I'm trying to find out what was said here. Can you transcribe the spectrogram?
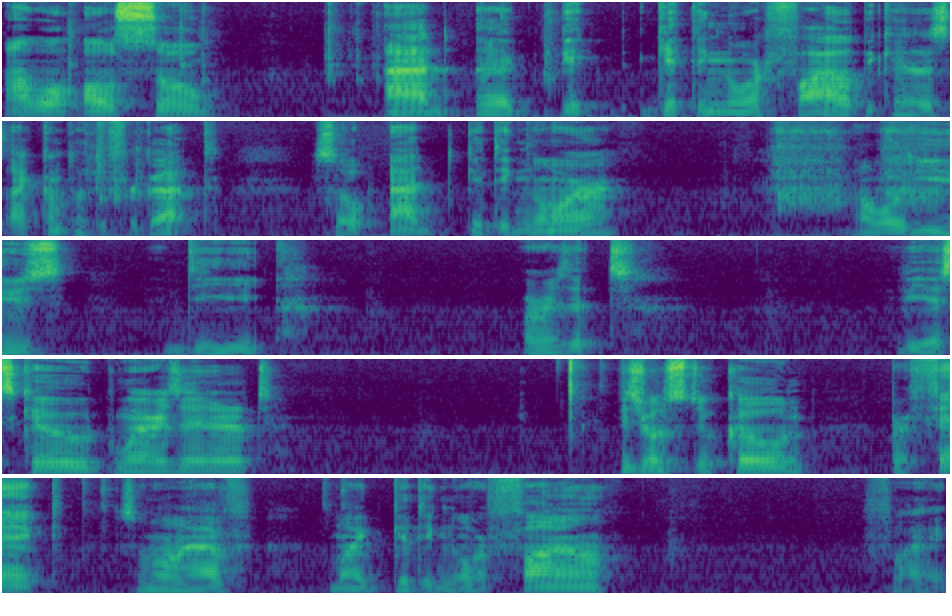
I will also add a gitignore file because I completely forgot. So add gitignore. I will use the where is it? VS Code. Where is it? Visual Studio Code, perfect. So now I have my gitignore file. If I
